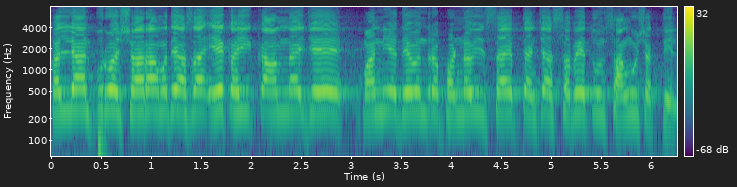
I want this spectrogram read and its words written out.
कल्याण पूर्व शहरामध्ये असा एकही काम नाही जे माननीय देवेंद्र फडणवीस साहेब त्यांच्या सभेतून सांगू शकतील.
